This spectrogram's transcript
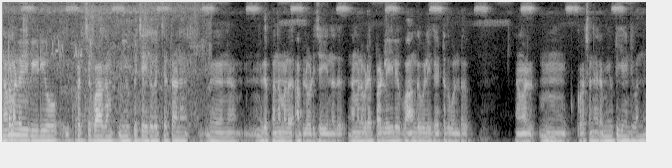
നമ്മൾ ഈ വീഡിയോ കുറച്ച് ഭാഗം മ്യൂട്ട് ചെയ്ത് വെച്ചിട്ടാണ് പിന്നെ ഇതിപ്പോൾ നമ്മൾ അപ്ലോഡ് ചെയ്യുന്നത്. നമ്മളിവിടെ പള്ളിയിൽ വാങ്കുവിളി കേട്ടതുകൊണ്ട് നമ്മൾ കുറച്ച് നേരം മ്യൂട്ട് ചെയ്യേണ്ടി വന്നു.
